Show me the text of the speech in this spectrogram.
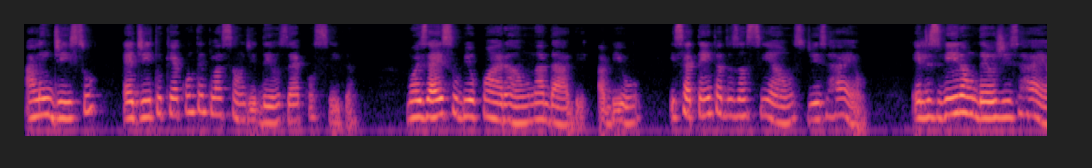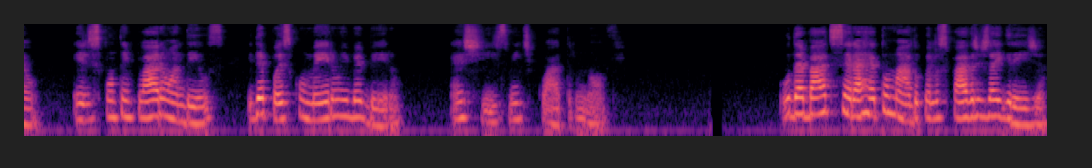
Além disso, é dito que a contemplação de Deus é possível. Moisés subiu com Arão, Nadab, Abiú e setenta dos anciãos de Israel. Eles viram o Deus de Israel. Eles contemplaram a Deus e depois comeram e beberam. É X 24, 9. O debate será retomado pelos padres da Igreja,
